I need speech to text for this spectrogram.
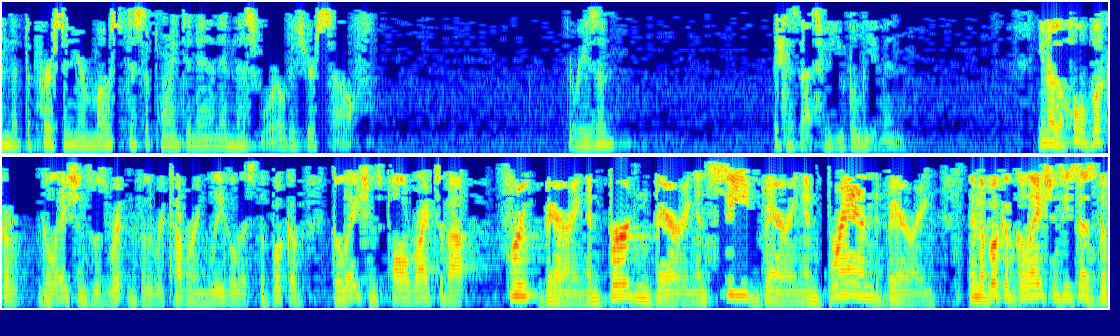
And that the person you're most disappointed in in this world is yourself. The reason? because that's who you believe in. You know, the whole book of Galatians was written for the recovering legalist. The book of Galatians, Paul writes about fruit bearing and burden bearing and seed bearing and brand bearing. In the book of Galatians, he says the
